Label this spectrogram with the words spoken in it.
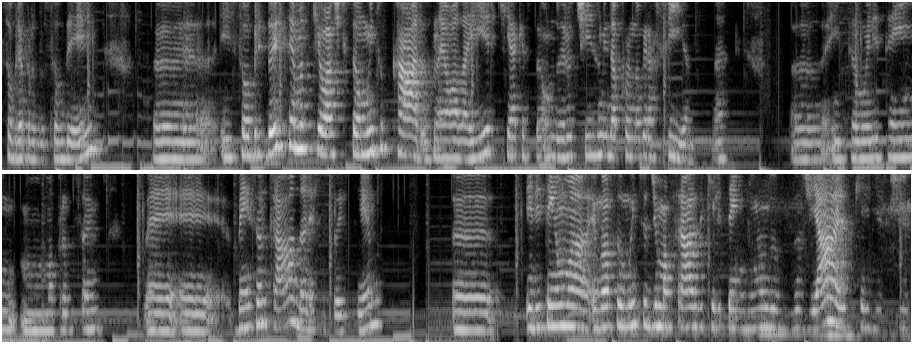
sobre a produção dele, uh, e sobre dois temas que eu acho que são muito caros, né, ao Alair, que é a questão do erotismo e da pornografia, né. então, ele tem uma produção é, é, bem centrada nesses dois temas. Uh, ele tem uma. Eu gosto muito de uma frase que ele tem em um dos, dos diários, que ele diz que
